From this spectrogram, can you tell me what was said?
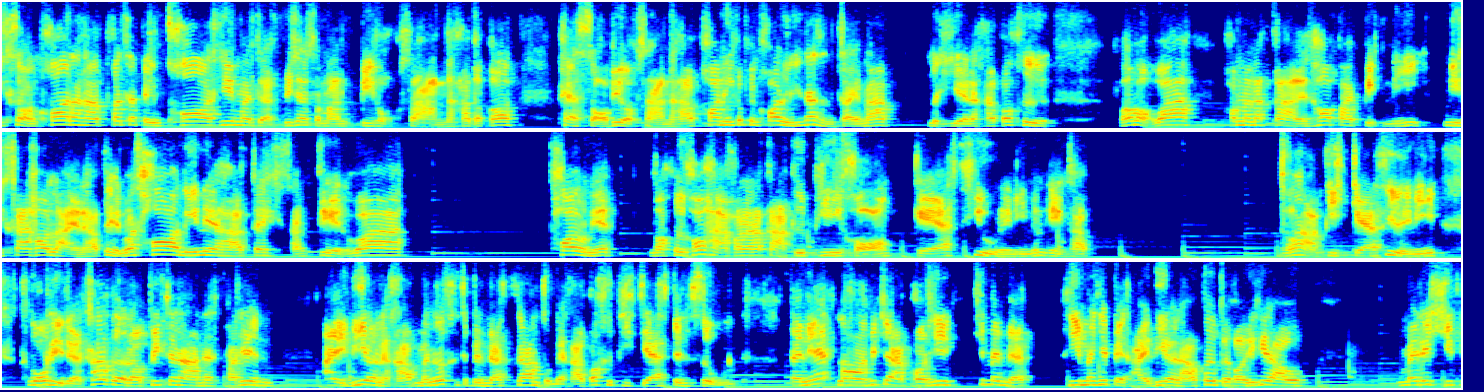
อีกสองข้อนะครับ ก็จะเป็นข้อที่มาจากวิชาสามัญปี63นะครับแล้วก็แพทสองปี63นะครับข้อนี้ก็เป็นข้อหนึ่งที่น่าสนใจมากเลยทีเดียวนะครับ ก็คือเราบอกว่าความดันอากาศในท่อปลายปิดนี้มีค่าเท่าไหร่นะครับจะเห็นว่าท่อนี้เนี่ยครับจะสังเกตว่าท่อตรงนี้เราคือเขาหาความดันอากาศคือ P ของแก๊สที่อยู่ในนี้นั่นเองครับเราหา P แก๊สที่อยู่ในนี้ปกติเนี่ยถ้าเกิดเราพิจารณาในภาพที่เป็นไอเดียนะครับมันก็คือจะเป็นแบ็กกราวด์ถูกไหมครับก็คือ P แก๊สเป็นศูนย์แต่เนี้ยเราพิจารณากรณีที่ที่ไม่แบ็กที่ไม่ใช่เป็นไอเดียนะครับก็คือเป็นกรณีที่เราไม่ได้คิด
